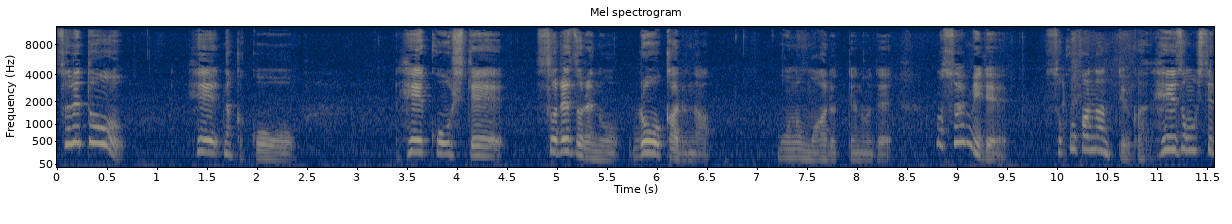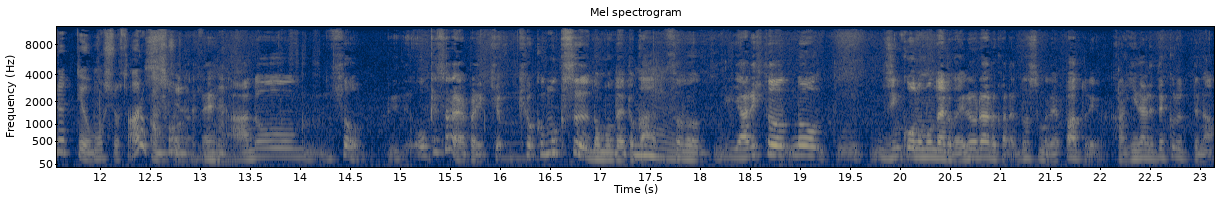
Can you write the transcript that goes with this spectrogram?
それとへなんかこう並行してそれぞれのローカルなものもあるっていうので、まあ、そういう意味でそこがなんていうか併存してるっていう面白さあるかもしれないですね。ね。あのそう。オーケストラはやっぱり曲曲目数の問題とか、うん。そのやる人の人口の問題とかいろいろあるからどうしてもレパートリーが限られてくるっていうのは、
